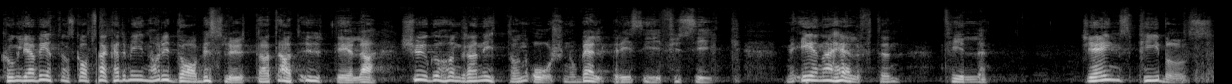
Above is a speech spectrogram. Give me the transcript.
Kungliga Vetenskapsakademin har idag beslutat att utdela 2019 års Nobelpris i fysik med ena hälften till James Peebles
